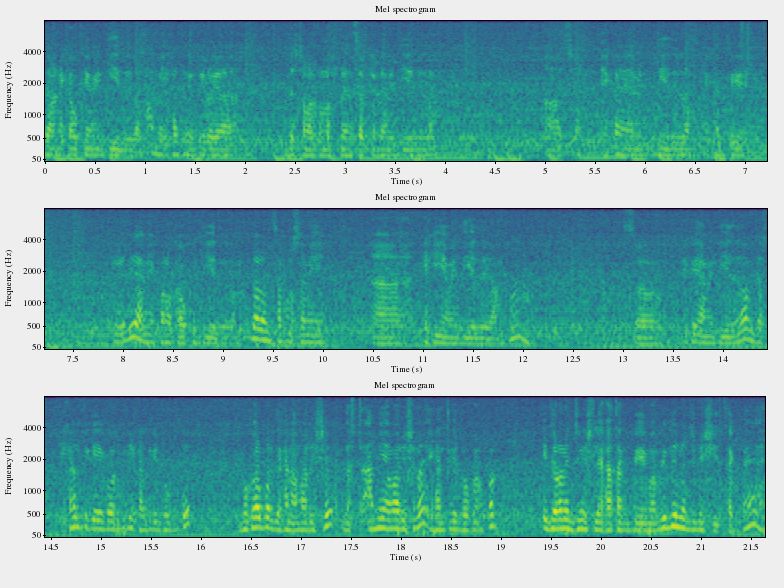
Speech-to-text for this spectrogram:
ধরেন কাউকে আমি দিয়ে দিলাম। আমি এখান থেকে বেরোয়া জাস্ট আমার কোনো ফ্রেন্ড সার্কেল আমি দিয়ে দিলাম। আচ্ছা এখানে আমি দিয়ে দিলাম, এখান থেকে দিয়ে আমি কোনো কাউকে দিয়ে দিলাম। ধরেন সাপোজ আমি একেই আমি দিয়ে দিলাম, হুম। সো একে আমি দিয়ে দিলাম জাস্ট এখান থেকে করবে এখান থেকে ঢুকবে। ঢোকার পর দেখেন আমার ইসে জাস্ট আমি আমার ইসে না, এখান থেকে ঢোকার পর এই ধরনের জিনিস লেখা থাকবে বা বিভিন্ন জিনিসই থাকবে হ্যাঁ?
